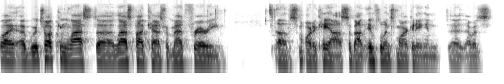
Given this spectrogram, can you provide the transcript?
Well, I, I, we were talking last uh, last podcast with Matt Frary of Smarter Chaos about influence marketing, and uh, I was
